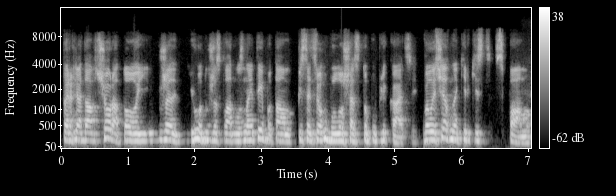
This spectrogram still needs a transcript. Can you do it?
переглядав вчора, то вже його дуже складно знайти, бо там після цього було ще 100 публікацій. Величезна кількість спаму.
